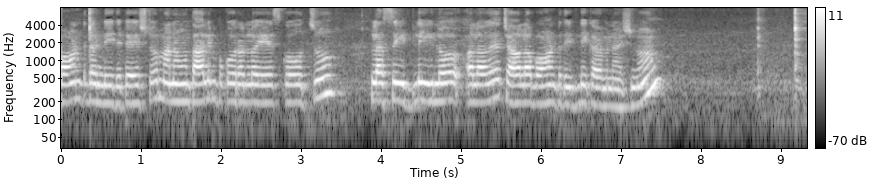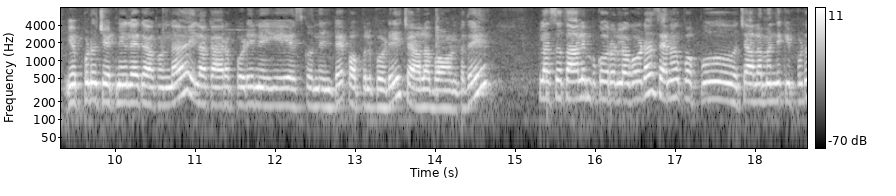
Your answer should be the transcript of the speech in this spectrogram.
బాగుంటుందండి ఇది టేస్ట్. మనం తాలింపు కూరల్లో వేసుకోవచ్చు. ప్లస్ ఇడ్లీలో అలాగే చాలా బాగుంటుంది ఇడ్లీ కాంబినేషను. ఎప్పుడు చట్నీలే కాకుండా ఇలా కారపొడి నెయ్యి వేసుకొని తింటే పప్పుల పొడి చాలా బాగుంటుంది. ప్లస్ తాలింపు కూరల్లో కూడా శనగపప్పు చాలామందికి ఇప్పుడు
